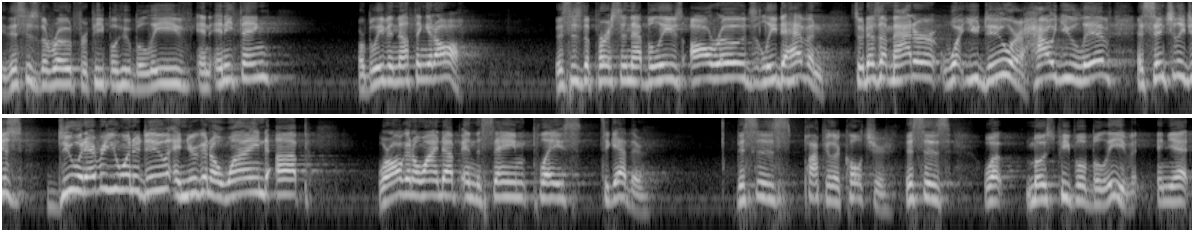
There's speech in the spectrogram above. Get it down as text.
This is the road for people who believe in anything or believe in nothing at all. This is the person that believes all roads lead to heaven. So it doesn't matter what you do or how you live. Essentially, just do whatever you want to do, and you're going to wind up, we're all going to wind up in the same place together. This is popular culture. This is what most people believe. And yet,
